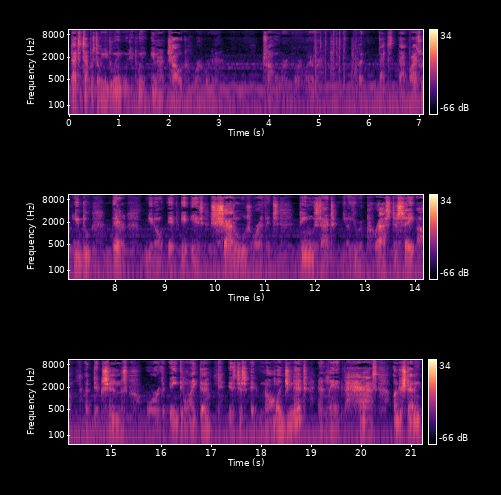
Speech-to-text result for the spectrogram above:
That's the type of stuff you're doing when you're doing inner child work or inner trauma work or whatever. But that's that part. That's what you do there. You know, if it is shadows or if it's things that you know you repress to say um, addictions or if anything like that, is just acknowledging it and letting it pass. Understanding,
